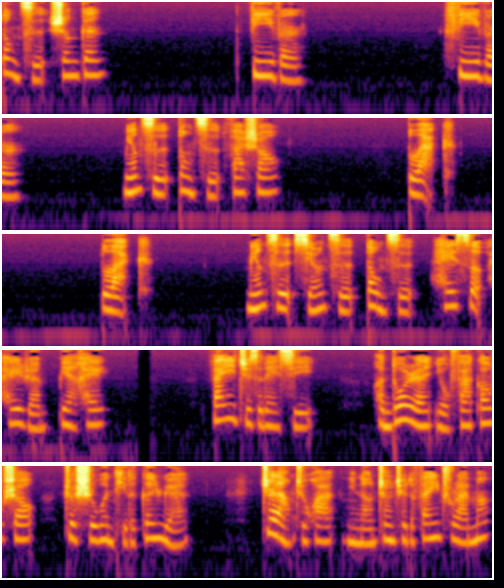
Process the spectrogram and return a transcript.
动词生根。fever fever，名词动词发烧。black，black，名词形容词动词黑色，黑人，变黑。翻译句子练习。很多人有发高烧，这是问题的根源。这两句话你能正确的翻译出来吗？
